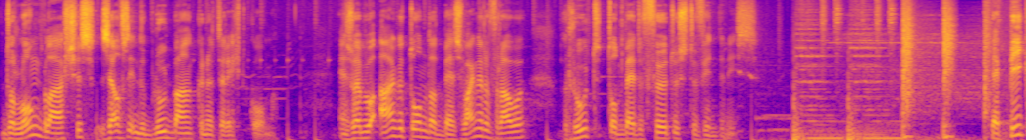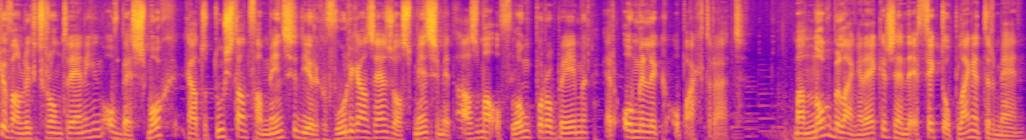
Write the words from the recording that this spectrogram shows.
de longblaasjes zelfs in de bloedbaan kunnen terechtkomen. En zo hebben we aangetoond dat bij zwangere vrouwen roet tot bij de foetus te vinden is. Bij pieken van luchtverontreiniging of bij smog gaat de toestand van mensen die er gevoelig aan zijn, zoals mensen met astma of longproblemen, er onmiddellijk op achteruit. Maar nog belangrijker zijn de effecten op lange termijn.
